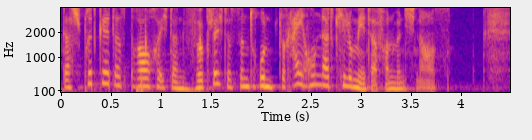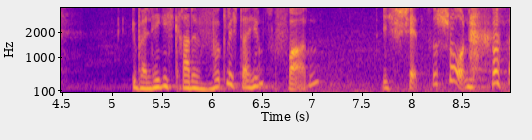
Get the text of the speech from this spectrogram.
Das Spritgeld, das brauche ich dann wirklich. Das sind rund 300 Kilometer von München aus. Überlege ich gerade wirklich dahin zu fahren? Ich schätze schon.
